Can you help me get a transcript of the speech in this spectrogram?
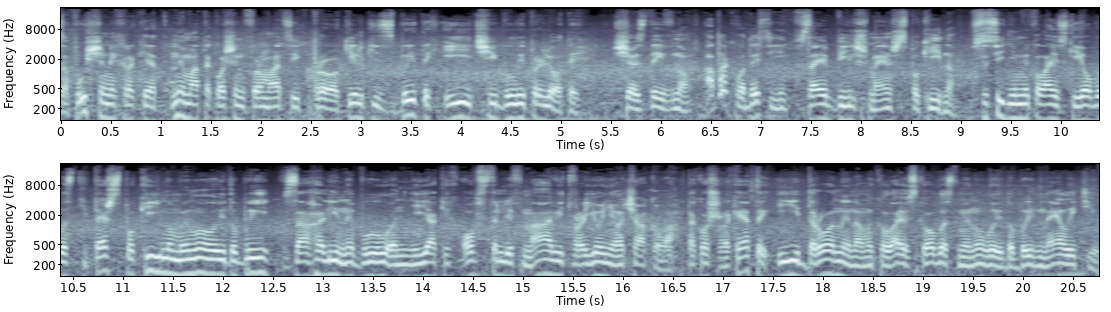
запущених ракет. Нема також інформації про кількість збитих і чи були прильоти. Щось дивно. А так в Одесі все більш-менш спокійно. В сусідній Миколаївській області теж спокійно минулої доби взагалі не було ніяких обстрілів навіть в районі Очакова. Також ракети і дрони на Миколаївську область минулої доби не летіли.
